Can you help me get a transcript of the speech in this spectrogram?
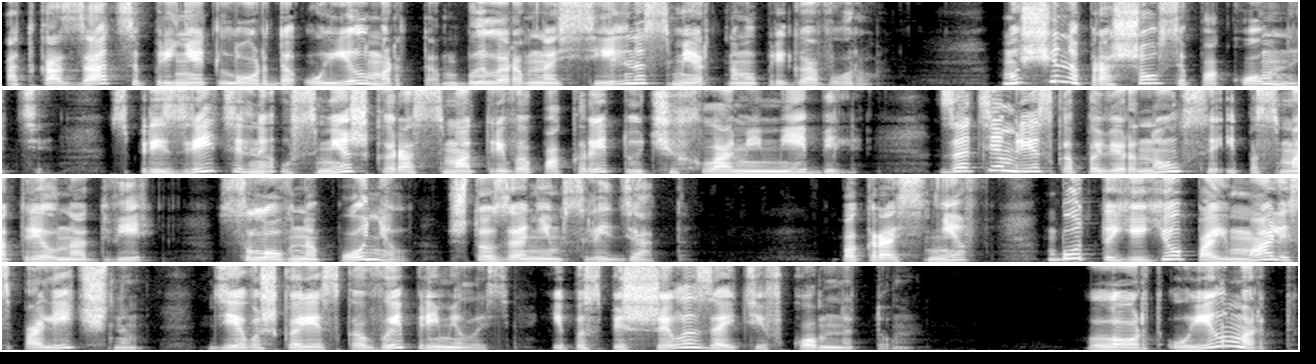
отказаться принять лорда Уилмарта было равносильно смертному приговору. Мужчина прошелся по комнате, с презрительной усмешкой рассматривая покрытую чехлами мебель, затем резко повернулся и посмотрел на дверь, словно понял, что за ним следят. Покраснев, будто ее поймали с поличным, девушка резко выпрямилась и поспешила зайти в комнату. «Лорд Уилмарт?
